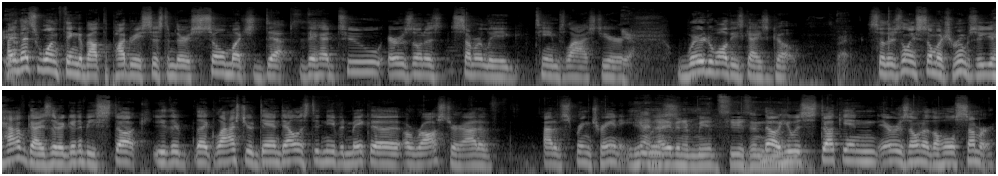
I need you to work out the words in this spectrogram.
I mean, that's one thing about the Padres system. There is so much depth. They had two Arizona Summer League teams last year. Yeah. Where do all these guys go? Right. So there's only so much room. So you have guys that are going to be stuck. Either like last year, Dan Dallas didn't even make a, a roster out of out of spring training. He Yeah, was, not even a mid-season. no, he was stuck in Arizona the whole summer.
